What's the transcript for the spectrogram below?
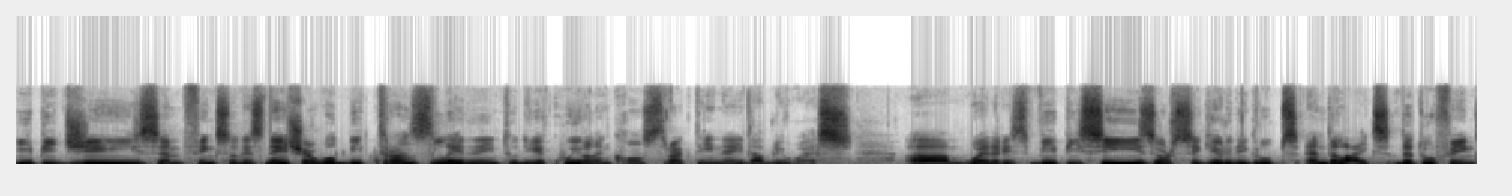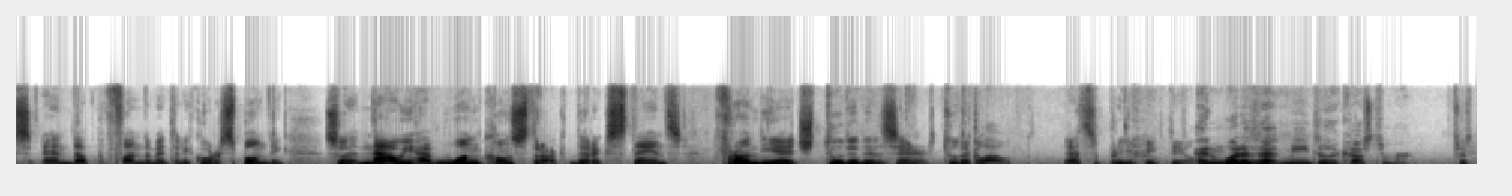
EPGs, and things of this nature, will be translated into the equivalent construct in AWS. Um, whether it's VPCs or security groups and the likes, the two things end up fundamentally corresponding. So now we have one construct that extends from the edge to the data center to the cloud. That's a pretty big deal. And what does that mean to the customer? Just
